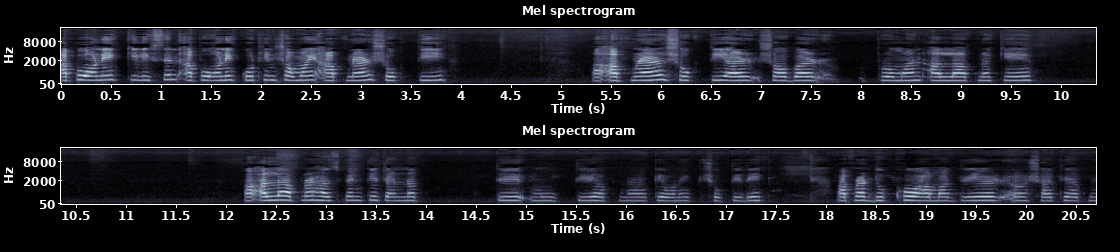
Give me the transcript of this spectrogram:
আপু অনেক কি লিখছেন? আপু, অনেক কঠিন সময় আপনার শক্তি আপনার শক্তি আর সবার প্রমাণ আল্লাহ আপনাকে আল্লাহ আপনার হাজব্যান্ডকে জান্নাতে মুক্তি আপনাকে অনেক শক্তি দেখ আপনার দুঃখ আমাদের সাথে আপনি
